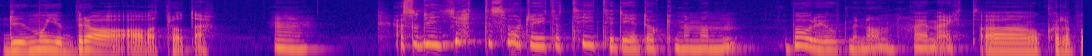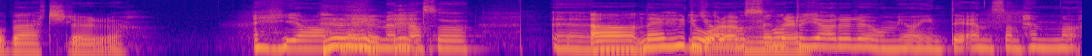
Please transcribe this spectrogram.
du mår ju bra av att prodda. Alltså det är jättesvårt att hitta tid till det dock när man bor ihop med någon har jag märkt. Ja, och kolla på Bachelor och... Ja, nej men alltså. ehm, Ja, nej, hur då Jag då, har menar svårt att göra det om jag inte är ensam hemma.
